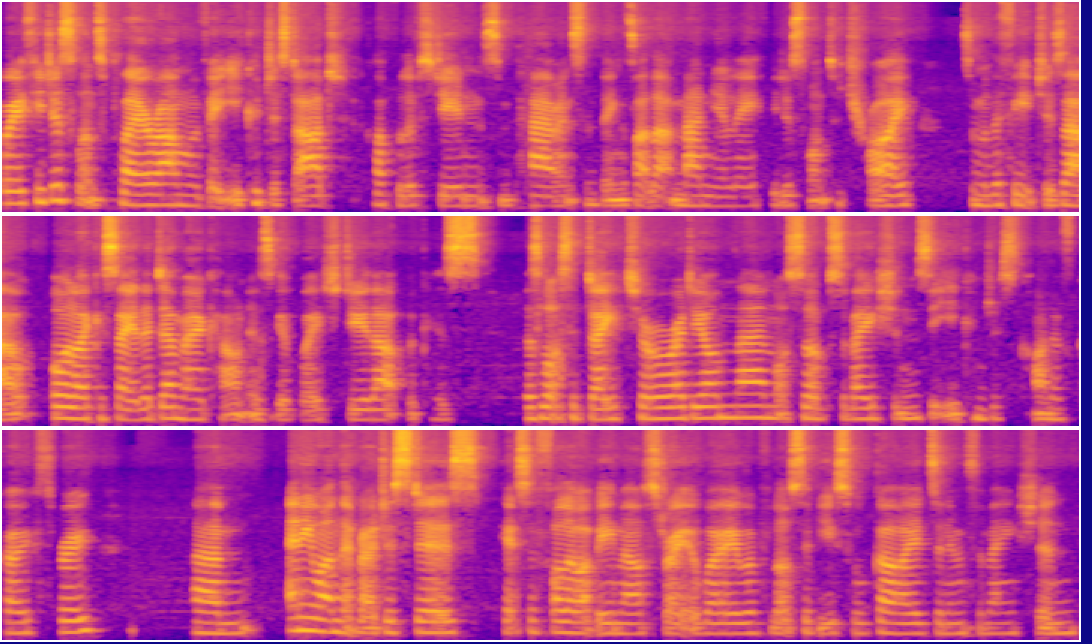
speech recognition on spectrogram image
Or if you just want to play around with it, you could just add a couple of students and parents and things like that manually if you just want to try some of the features out. Or, like I say, the demo account is a good way to do that because there's lots of data already on there and lots of observations that you can just kind of go through. Um, anyone that registers gets a follow up email straight away with lots of useful guides and information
